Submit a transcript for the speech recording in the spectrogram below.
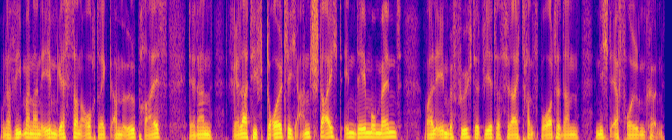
und das sieht man dann eben gestern auch direkt am Ölpreis, der dann relativ deutlich ansteigt in dem Moment, weil eben befürchtet wird, dass vielleicht Transporte dann nicht erfolgen können.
